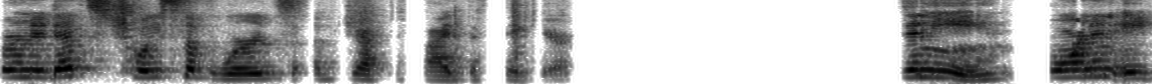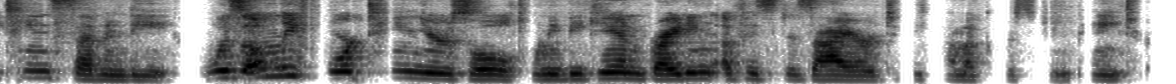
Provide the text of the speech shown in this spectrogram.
Bernadette's choice of words objectified the figure. Denis, born in 1870, was only 14 years old when he began writing of his desire to become a Christian painter.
